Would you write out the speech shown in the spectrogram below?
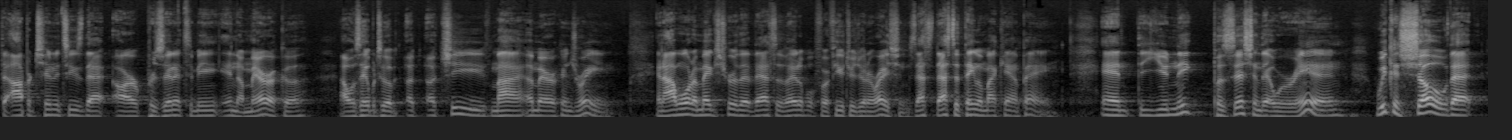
the opportunities that are presented to me in America, I was able to a- achieve my American dream. And I want to make sure that that's available for future generations. That's that's the theme of my campaign. And the unique position that we're in, we can show that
